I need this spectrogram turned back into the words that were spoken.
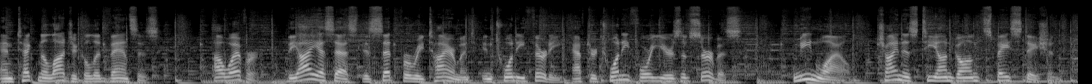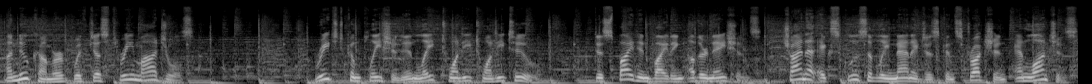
and technological advances. However, the ISS is set for retirement in 2030 after 24 years of service. Meanwhile, China's Tiangong Space Station, a newcomer with just three modules, reached completion in late 2022. Despite inviting other nations, China exclusively manages construction and launches,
